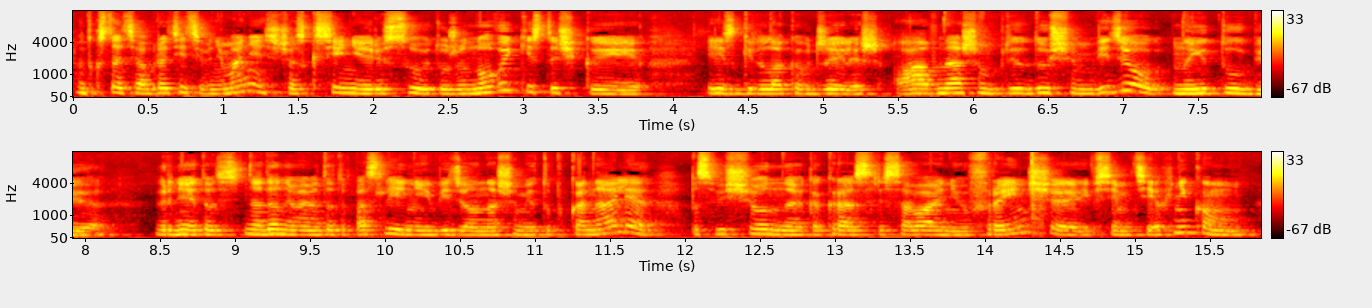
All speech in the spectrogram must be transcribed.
Вот, кстати, обратите внимание, сейчас Ксения рисует уже новой кисточкой из гель-лаков Джелиш, а в нашем предыдущем видео на ютубе вернее, это на данный момент это последнее видео на нашем YouTube-канале, посвященное как раз рисованию френча и всем техникам,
